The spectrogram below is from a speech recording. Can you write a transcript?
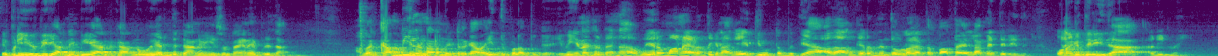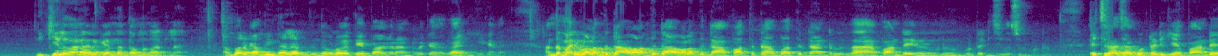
எப்படி யூபிக்காரனு பீகார்காரனு உயர்ந்துட்டான்னு நீங்கள் சொல்கிறாங்கன்னா இப்படி தான் அவன் கம்பியில் நடந்துகிட்டு இருக்கான் வயிற்று பழப்புக்கு. இவங்க என்ன சொல்கிறேன்னா உயரமான இடத்துக்கு நாங்கள் ஏற்றி விட்டோம் பார்த்தியா அது அங்கேருந்து இந்த உலகத்தை பார்த்தா எல்லாமே தெரியுது. உனக்கு தெரியுதா? அப்படின்னு நீ கீழே தானே இருக்க என்ன தமிழ்நாட்டில்? நம்பார் கம்பி மேலேருந்து இந்த உலகத்தையே பார்க்குறான்றக்காக தான் நீங்கள் கதை. அந்த மாதிரி வளர்ந்துட்டான் வளர்ந்துட்டான் வளர்ந்துட்டான் பார்த்துட்டான் பார்த்துட்டான்றது தான் பாண்டையும் இவனும் கொட்டடிச்சு வசூல் பண்ணுறது எச்ராஜா கொட்டடிக்க பாண்டே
